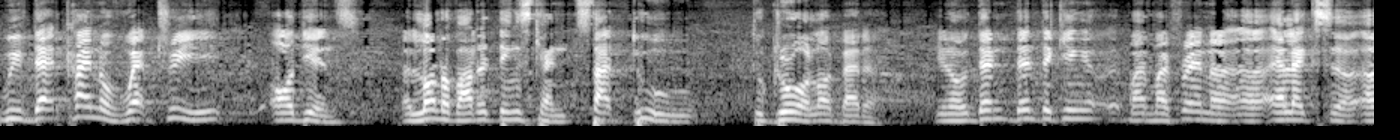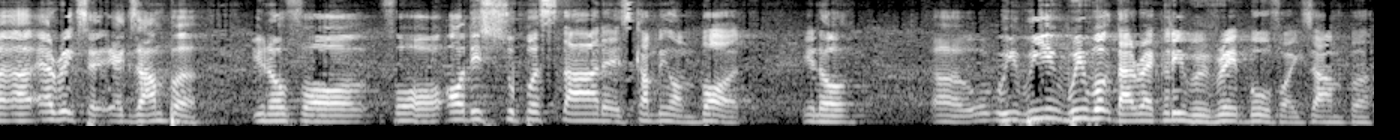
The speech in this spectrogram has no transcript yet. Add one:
with that kind of Web3 audience, a lot of other things can start to, to grow a lot better. You know, then, then taking my, my friend uh, uh, Alex, uh, uh, Eric's example, you know, for, for all this superstar that is coming on board, you know, uh, we, we, we work directly with Red Bull, for example,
